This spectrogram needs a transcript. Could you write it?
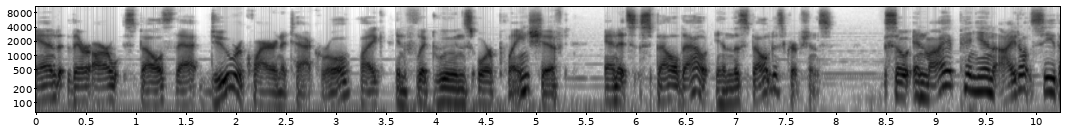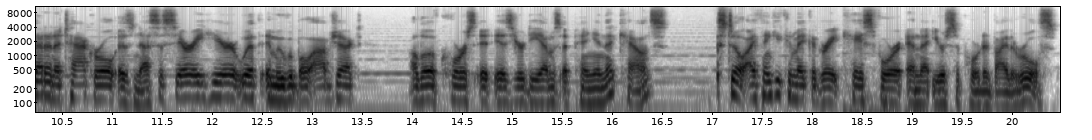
and there are spells that do require an attack roll, like Inflict Wounds or Plane Shift, and it's spelled out in the spell descriptions. So, in my opinion, I don't see that an attack roll is necessary here with Immovable Object, although, of course, it is your DM's opinion that counts. Still, I think you can make a great case for it and that you're supported by the rules.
